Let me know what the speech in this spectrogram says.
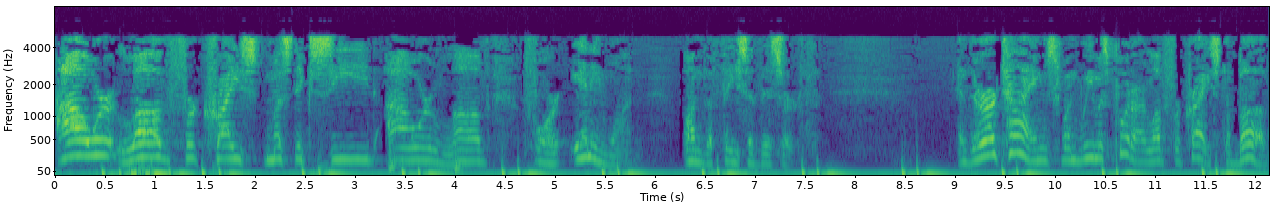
our love for Christ must exceed our love for anyone on the face of this earth. And there are times when we must put our love for Christ above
